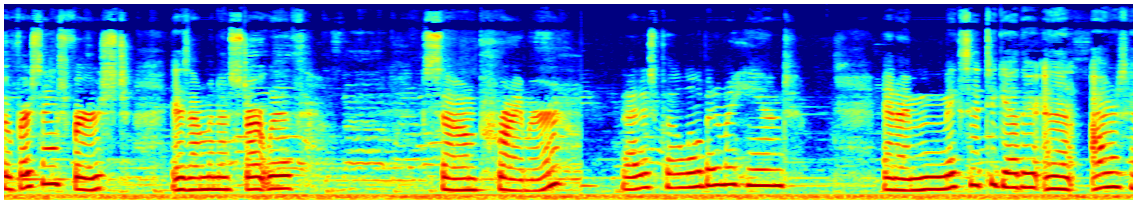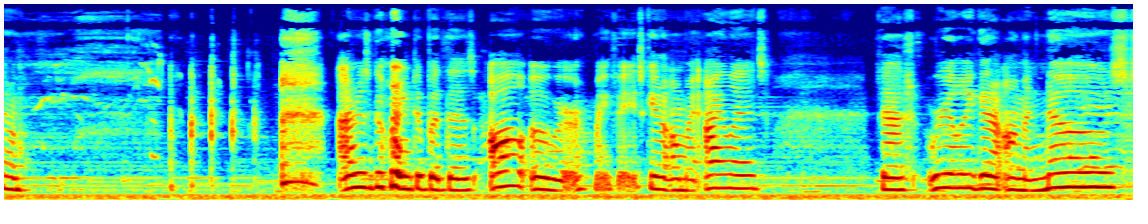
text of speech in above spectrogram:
So first things first is I'm gonna start with some primer. I just put a little bit in my hand and I mix it together and then I'm just gonna I'm just going to put this all over my face. Get it on my eyelids. Just really get it on my nose.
